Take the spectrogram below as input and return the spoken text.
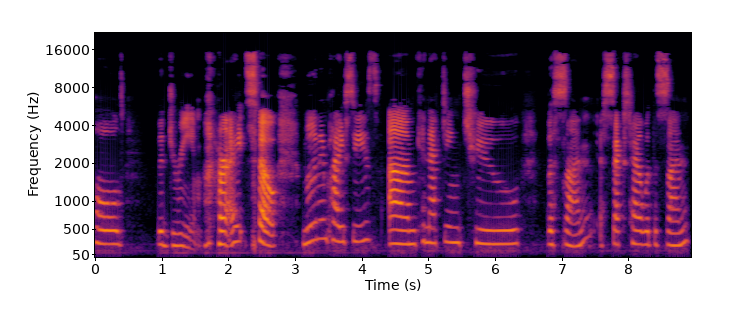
hold the dream. All right. So moon in Pisces, um, connecting to the sun, a sextile with the sun.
